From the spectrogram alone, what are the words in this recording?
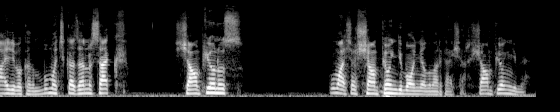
Haydi bakalım bu maçı kazanırsak şampiyonuz. Bu maçta şampiyon gibi oynayalım arkadaşlar. Şampiyon gibi. Hello, one and all.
